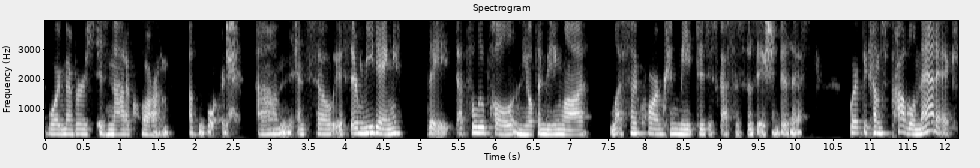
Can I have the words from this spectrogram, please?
board members is not a quorum of the board. Um, and so, if they're meeting, they that's a loophole in the open meeting law. Less than a quorum can meet to discuss association business. Where it becomes problematic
